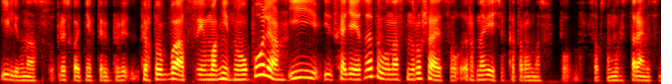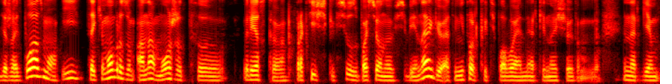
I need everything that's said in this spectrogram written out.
или у нас происходят некоторые пертурбации магнитного поля, и, исходя из этого, у нас нарушается равновесие, в котором у нас, собственно, мы стараемся держать плазму, и таким образом она может э, резко практически всю запасенную в себе энергию, это не только тепловая энергия, но еще и там энергия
